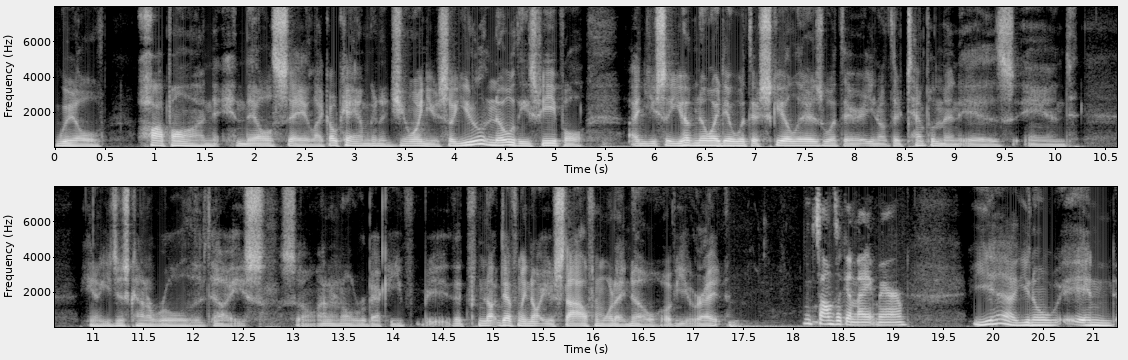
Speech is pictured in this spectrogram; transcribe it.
will hop on and they'll say like okay i'm going to join you so you don't know these people and you so you have no idea what their skill is what their you know their temperament is and you know, you just kind of roll the dice. So I don't know, Rebecca. You that's not definitely not your style from what I know of you, right? It sounds like a nightmare. Yeah, you know, and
